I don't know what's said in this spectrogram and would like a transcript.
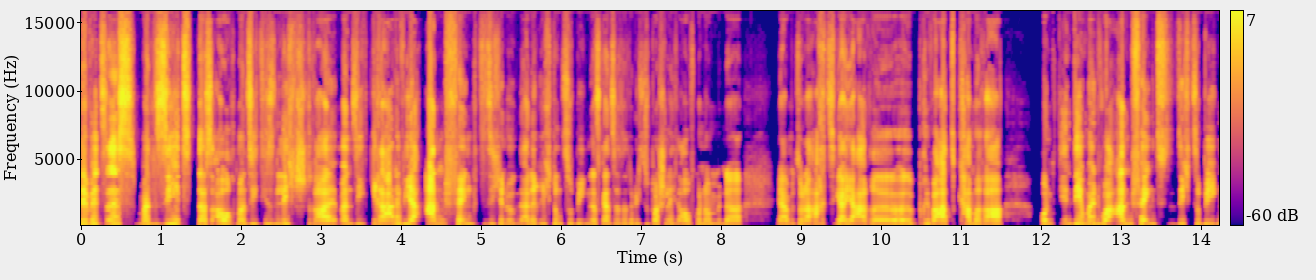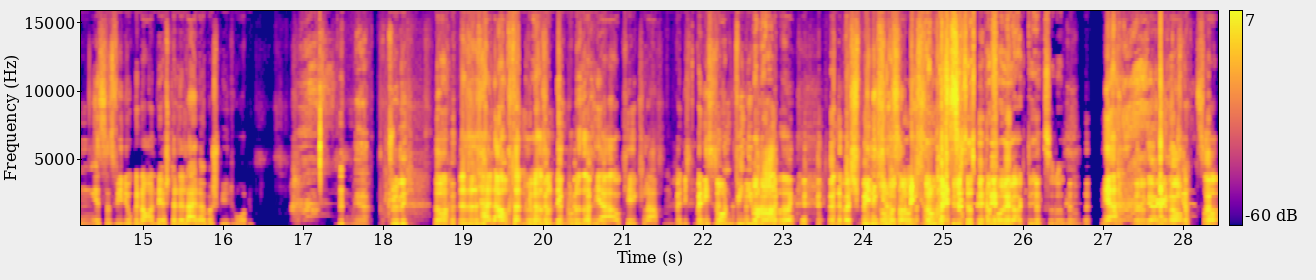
Der Witz ist, man sieht das auch, man sieht diesen Lichtstrahl, man sieht gerade, wie er anfängt, sich in irgendeine Richtung zu biegen. Das Ganze ist natürlich super schlecht aufgenommen mit einer, ja, mit so einer 80er Jahre äh, Privatkamera. Und in dem Moment, wo er anfängt, sich zu biegen, ist das Video genau an der Stelle leider überspielt worden. Ja, natürlich. So, das ist halt auch dann wieder so ein Ding, wo du sagst, ja, okay, klar. Wenn ich, wenn ich so ein Video genau. habe, dann überspiele ich das doch nicht. Dann überspiele ich das mit der Folge Akte X oder so. Ja, ja, ja genau. so.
